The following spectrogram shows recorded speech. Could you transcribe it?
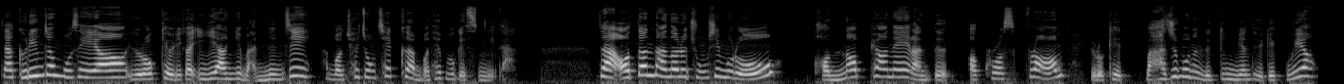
자, 그림 좀 보세요. 이렇게 우리가 이해한 게 맞는지 한번 최종 체크 한번 해보겠습니다. 자, 어떤 단어를 중심으로 건너편에 란 뜻, across from 이렇게 마주보는 느낌이면 되겠고요.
